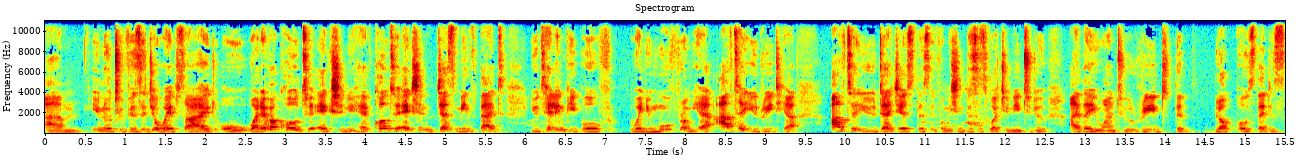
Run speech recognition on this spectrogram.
um, you know, to visit your website or whatever call to action you have. Call to action just means that you're telling people when you move from here, after you read here, after you digest this information, this is what you need to do. Either you want to read the blog post that is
